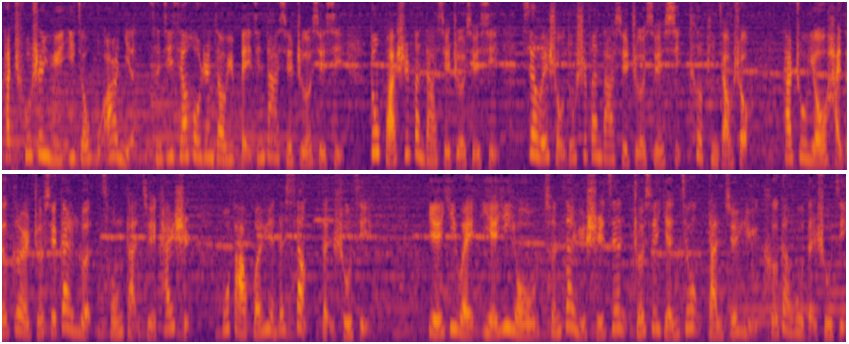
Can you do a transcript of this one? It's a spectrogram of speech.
他出生于一九五二年，曾经先后任教于北京大学哲学系、东华师范大学哲学系，现为首都师范大学哲学系特聘教授。他著有《海德格尔哲学概论》《从感觉开始》《无法还原的像》等书籍。也意为也亦有存在与时间、哲学研究、感觉与可感物等书籍。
